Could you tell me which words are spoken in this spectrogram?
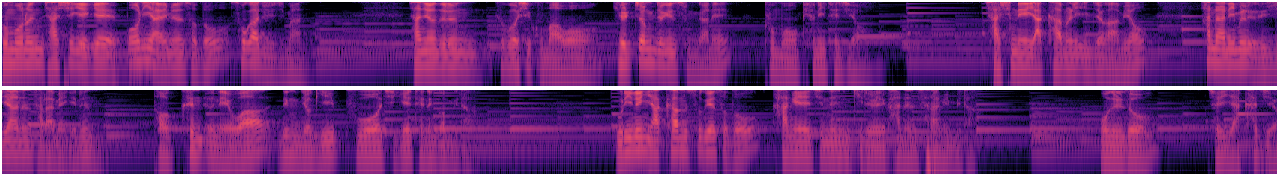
부모는 자식에게 뻔히 알면서도 속아주지만 자녀들은 그것이 고마워 결정적인 순간에 부모 편이 되지요. 자신의 약함을 인정하며 하나님을 의지하는 사람에게는 더 큰 은혜와 능력이 부어지게 되는 겁니다. 우리는 약함 속에서도 강해지는 길을 가는 사람입니다. 오늘도 저희 약하지요.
